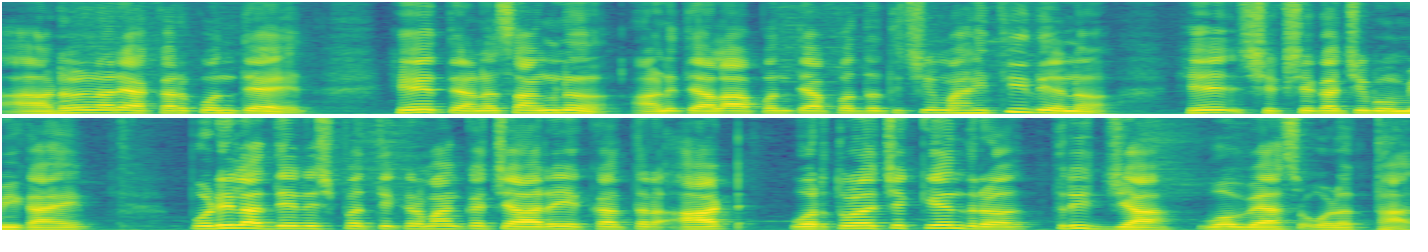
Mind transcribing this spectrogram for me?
आढळणारे आकार कोणते आहेत? हे त्यानं सांगणं आणि त्याला आपण त्या पद्धतीची माहिती देणं हे शिक्षकाची भूमिका आहे. पुढील अध्ययन निष्पत्ती क्रमांक चार एकाहत्तर आठ वर्तुळाचे केंद्र त्रिज्या व व्यास ओळखतात.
